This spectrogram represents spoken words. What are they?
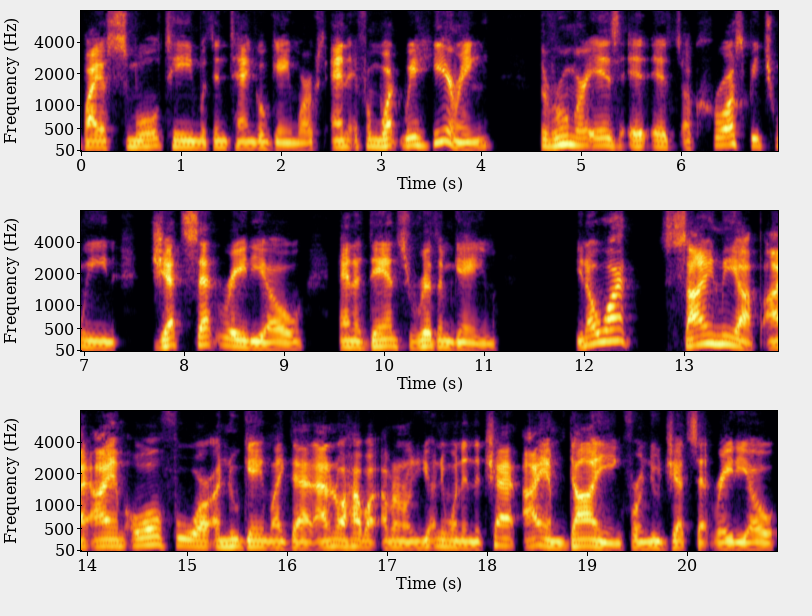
by a small team within Tango GameWorks. And from what we're hearing, the rumor is it, it's a cross between jet set radio, and a dance rhythm game. You know what? Sign me up. I, I am all for a new game like that. I don't know how about I don't know anyone in the chat. I am dying for a new Jet Set Radio.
